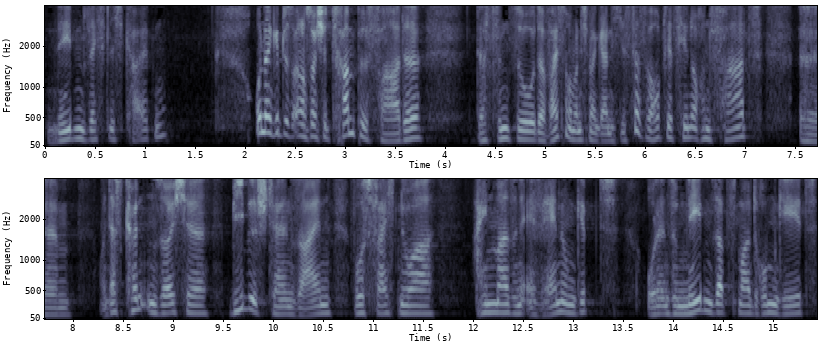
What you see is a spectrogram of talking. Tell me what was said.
Nebensächlichkeiten. Und dann gibt es auch noch solche Trampelpfade. Das sind so, da weiß man manchmal gar nicht, ist das überhaupt jetzt hier noch ein Pfad? Ähm, und das könnten solche Bibelstellen sein, wo es vielleicht nur einmal so eine Erwähnung gibt oder in so einem Nebensatz mal drum geht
